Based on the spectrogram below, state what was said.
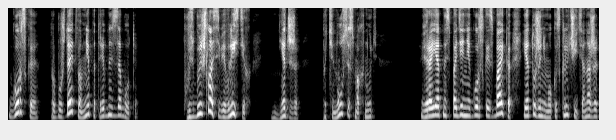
Горская пробуждает во мне потребность заботы. Пусть бы и шла себе в листьях. Нет же. Потянулся смахнуть. Вероятность падения Горской с байка я тоже не мог исключить. Она же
